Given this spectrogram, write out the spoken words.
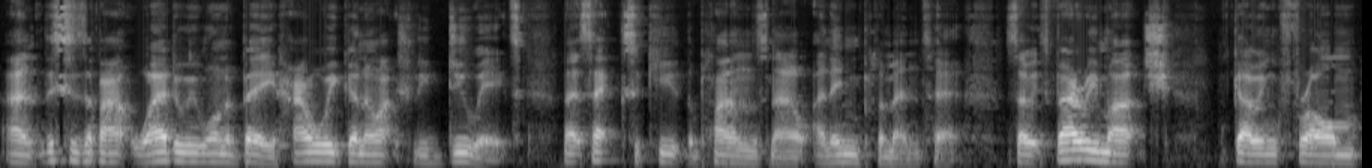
And this is about where do we want to be? How are we going to actually do it? Let's execute the plans now and implement it. So it's very much going from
